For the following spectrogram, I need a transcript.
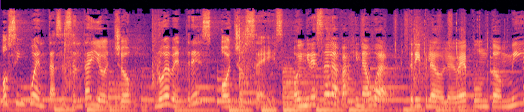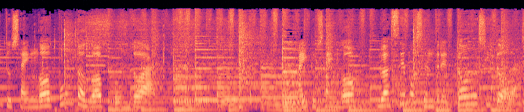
o 5068-9386. O ingresa a la página web www.mituzaingó.gov.ar. Ituzaingó lo hacemos entre todos y todas.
